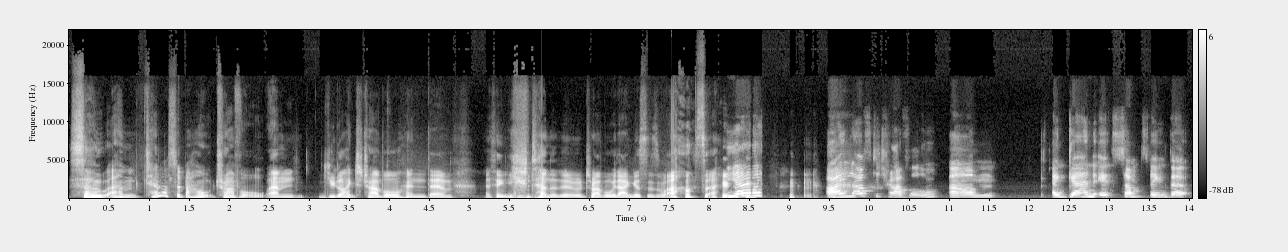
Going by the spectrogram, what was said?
So um tell us about travel. Um you like to travel and um i think you've done a little travel with angus as well so. Yeah i love to travel. Um again it's something that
